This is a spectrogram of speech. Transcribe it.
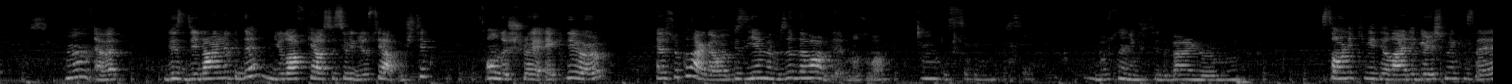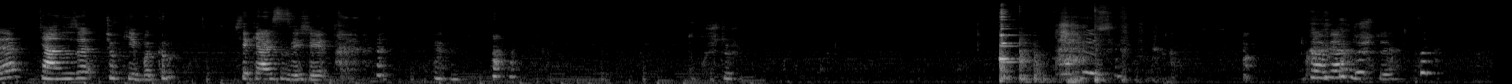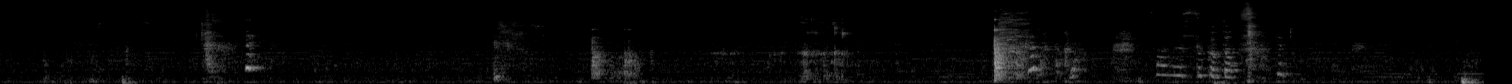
Hı, evet. Biz Dilar'la bir de yulaf kasesi videosu yapmıştık. Onu da şuraya ekliyorum. Hepsi bu kadar galiba. Biz yememize devam edelim o zaman. Hangisi benimkisi? Bu seninkisiydi ben yorumum. Sonraki videolarda görüşmek üzere. Kendinize çok iyi bakın. Şekersiz yaşayın. Kurabiyem düştü.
